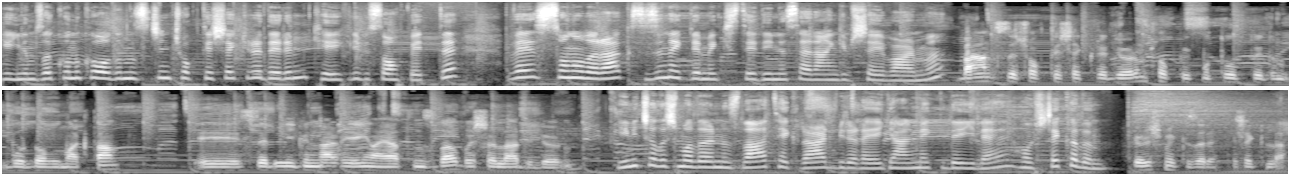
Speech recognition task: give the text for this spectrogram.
Yayınımıza konuk olduğunuz için çok teşekkür ederim. Keyifli bir sohbetti. Ve son olarak sizin eklemek istediğiniz herhangi bir şey var mı? Ben size çok teşekkür ediyorum. Çok büyük mutluluk duydum burada olmaktan. Ee, size de iyi günler ve yayın hayatınızda başarılar diliyorum. Yeni çalışmalarınızla tekrar bir araya gelmek dileğiyle. Hoşçakalın. Görüşmek üzere. Teşekkürler.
